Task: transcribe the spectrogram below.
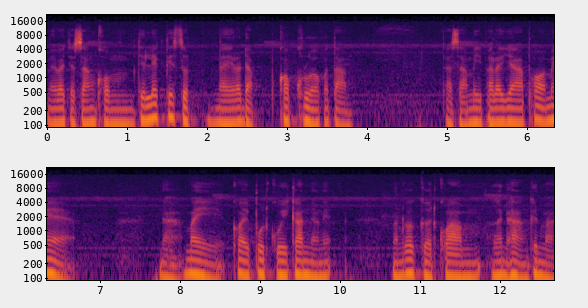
ไม่ว่าจะสังคมที่เล็กที่สุดในระดับครอบครัวก็ตามถ้าสามีภรรยาพ่อแม่นะไม่ค่อยพูดคุยกันอย่างนี้มันก็เกิดความเหินห่างขึ้นมา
